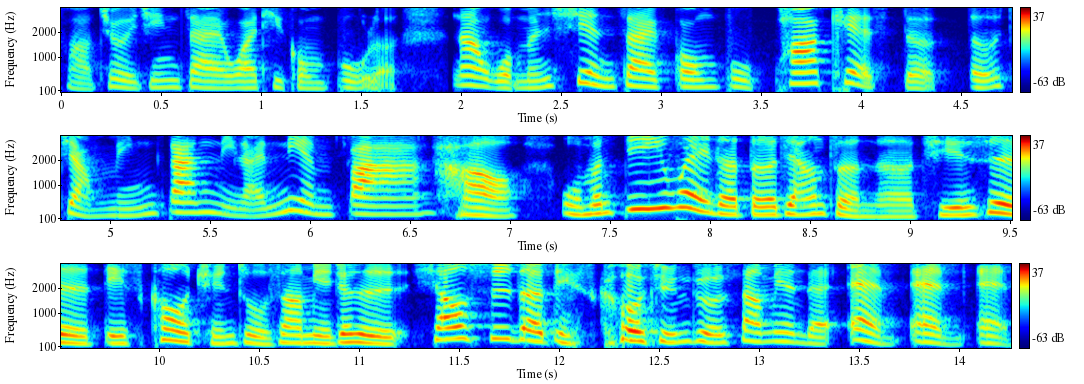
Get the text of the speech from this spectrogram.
好，就已经在 YT 公布了。那我们现在公布 Podcast 的得奖名单，你来念吧。好，我们第一位的得奖者呢，其实是 Discord 群组上面，就是消失的 Discord 群组上面的 M M M。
